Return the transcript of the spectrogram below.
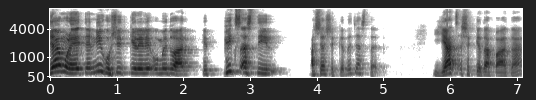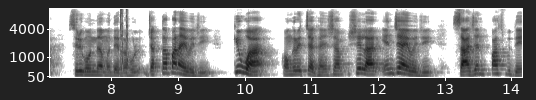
त्यामुळे त्यांनी घोषित केलेले उमेदवार हे फिक्स असतील अशा शक्यता जास्त आहेत. याच शक्यता पाहता श्रीगोंद्यामध्ये राहुल जगतापांऐवजी किंवा काँग्रेसच्या घनश्याम शेलार यांच्याऐवजी साजन पाचपुते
